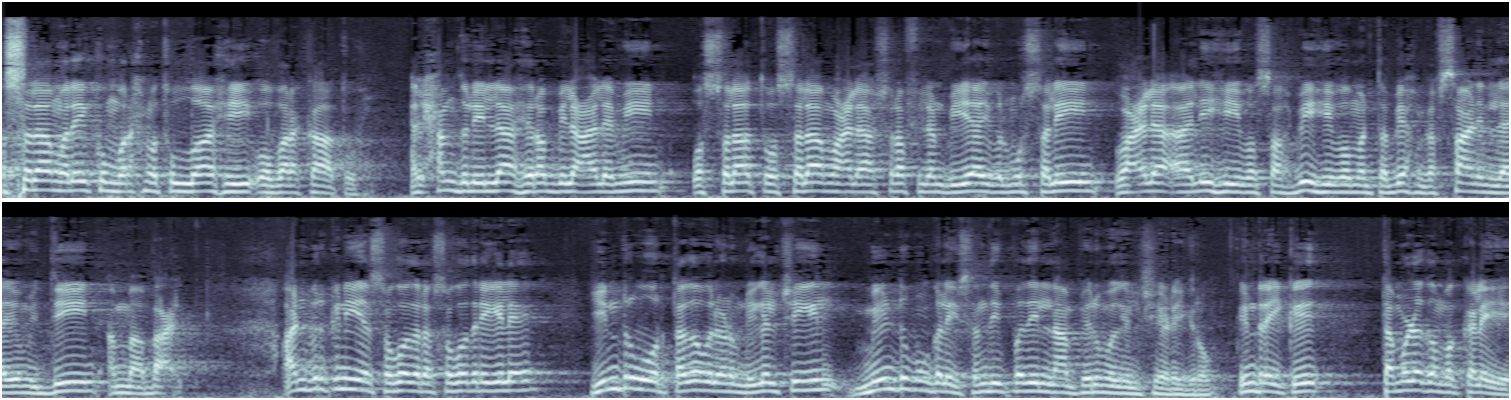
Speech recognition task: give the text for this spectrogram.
அஸ்லாம் வலைக்கம் வரமத்துல்லாஹி வபரகாத்து அலமதுல்லாஹி ரபில் ஆலமீன் வசலாத் வசலாம் அலா அஷ்ரஃபில் அன்பியா இவல் முர்சலீன் வயலா அலிஹி வசஹபிஹி வமன் தபியா ஹப்சானில்லாயுமித்தீன் அம்மா பாத் அன்பிற்கினிய சகோதர சகோதரிகளே இன்று ஓர் தகவல் எனும் நிகழ்ச்சியில் மீண்டும் உங்களை சந்திப்பதில் நாம் பெருமகிழ்ச்சி அடைகிறோம். இன்றைக்கு தமிழக மக்களையே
